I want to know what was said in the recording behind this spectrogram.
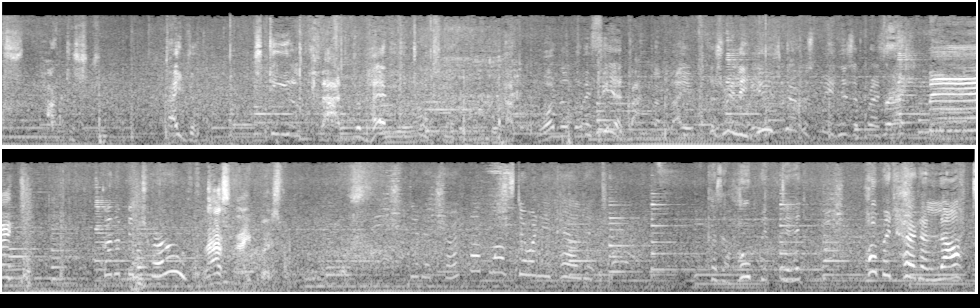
rough artistry. Guided, steel-clad from head to toe. Not one of them I feared back alive. Was really huge nervous made his apprentice. Mate! Got a betrothed. Last night was... Did it hurt that monster when you killed it? Because I hope it did. Hope it hurt a lot.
